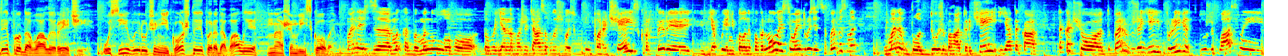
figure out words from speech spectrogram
де продавали речі. Усі виручені кошти передавали нашим військовим. У мене з м- как би, минулого довоєнного життя залишилась купа речей з квартири, в яку я ніколи не повернулася. Мої друзі це вивезли. В мене було дуже багато речей, і я така, така що тепер вже є і привід дуже класний.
